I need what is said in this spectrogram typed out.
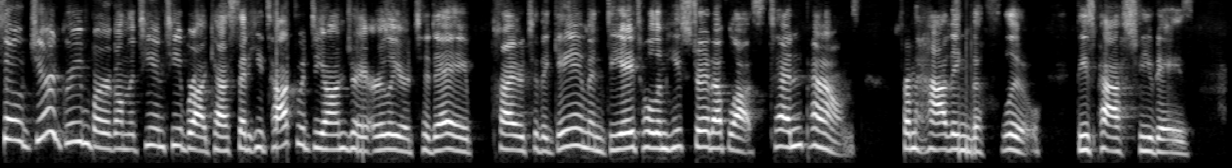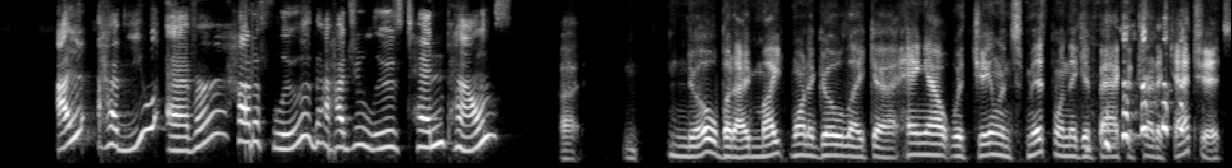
So Jared Greenberg on the TNT broadcast said he talked with DeAndre earlier today prior to the game, and DA told him he straight up lost 10 pounds from having the flu these past few days. I have you ever had a flu that had you lose 10 pounds? Uh, no, but I might want to go like uh, hang out with Jalen Smith when they get back to try to catch it.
